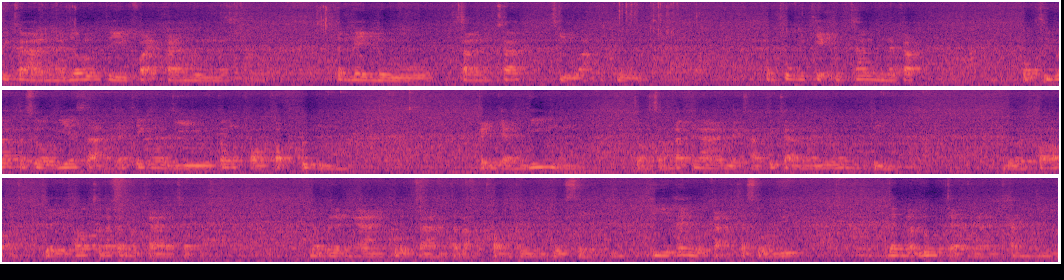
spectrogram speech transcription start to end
ธิการนายกรัฐมนตรีฝ่ายการเมืองท่านเรนูตังคัจีวังคูท่านผู้มีเกียรติทุกท่านนะครับผมคิดว่ากระทรวงวิทยาศาสตร์และเทคโนโลยีต้องขอขอบคุณ เป็นอย่างยิ่งต่อสำนักงานเลขาธิการนายกรัฐมนตรี โดยเฉพาะโดยเฉพาะคณะกรรมการจัดดำเนินงานโครงการตลาดคลองทุนอินโดเซนที่ให้โอกาสกระทรวงวิทย์ได้มาร่วมจัดงานครั้งนี้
